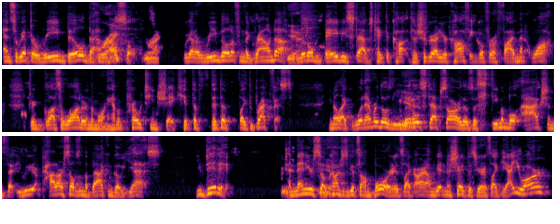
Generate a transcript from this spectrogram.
And so we have to rebuild that right. muscle. Right. We got to rebuild it from the ground up. Yeah. Little baby steps. Take the, co- the sugar out of your coffee. Go for a five minute walk. Drink a glass of water in the morning. Have a protein shake. Hit the hit the like the breakfast you know, like whatever those little yeah. steps are, those esteemable actions that we pat ourselves on the back and go, yes, you did it. And then your subconscious yeah. gets on board. It's like, all right, I'm getting in shape this year. It's like, yeah, you are.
